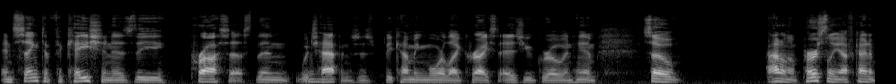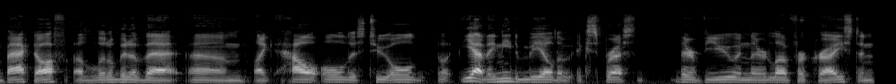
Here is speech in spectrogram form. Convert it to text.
and sanctification is the process then which happens is becoming more like Christ as you grow in Him. So I don't know. Personally, I've kind of backed off a little bit of that. Um, like, how old is too old? Yeah, they need to be able to express their view and their love for Christ and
